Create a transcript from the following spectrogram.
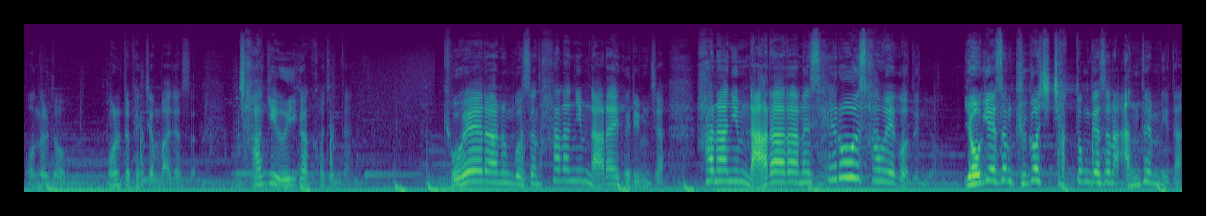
오늘도 오늘도 100점 맞았어. 자기 의가 커진다니까. 교회라는 곳은 하나님 나라의 그림자, 하나님 나라라는 새로운 사회거든요. 여기에선 그것이 작동돼서는 안 됩니다.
